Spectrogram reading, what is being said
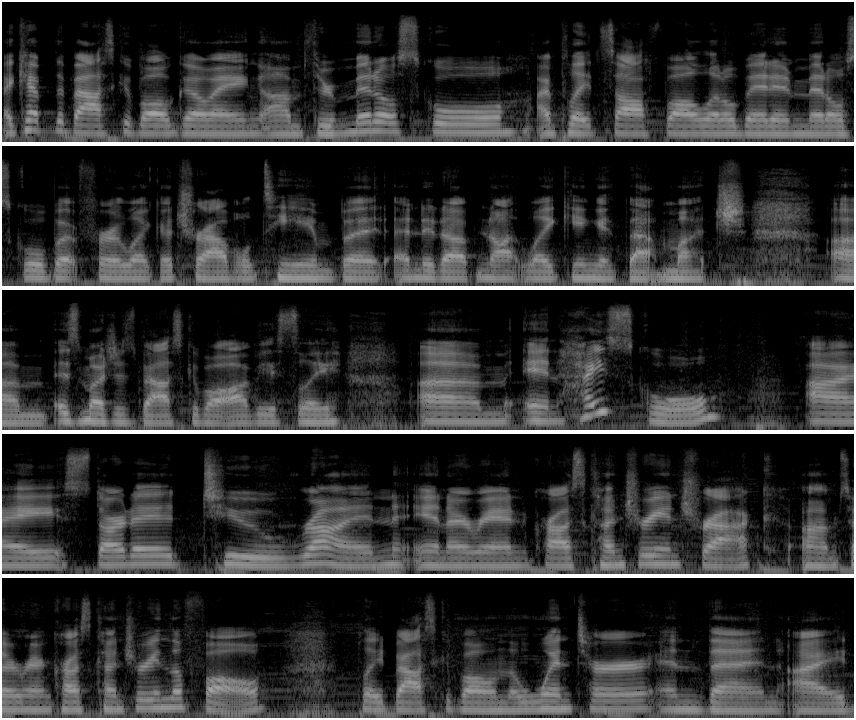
I kept the basketball going um, through middle school. I played softball a little bit in middle school, but for like a travel team, but ended up not liking it that much, um, as much as basketball, obviously. Um, in high school, I started to run and I ran cross country and track. Um, so I ran cross country in the fall, played basketball in the winter, and then I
